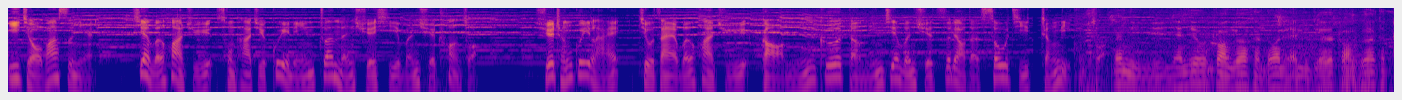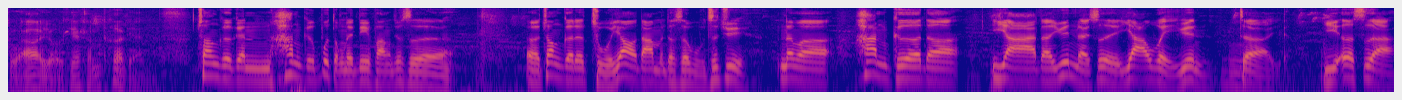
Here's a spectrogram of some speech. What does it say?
一九八四年，县文化局送他去桂林专门学习文学创作。学成归来，就在文化局搞民歌等民间文学资料的搜集整理工作。那你研究壮歌很多年，你觉得壮歌它主要有些什么特点？壮歌跟汉歌不同的地方就是，呃，壮歌的主要他们都是五字句，那么汉歌的押的韵呢是押尾韵，这一二四啊，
